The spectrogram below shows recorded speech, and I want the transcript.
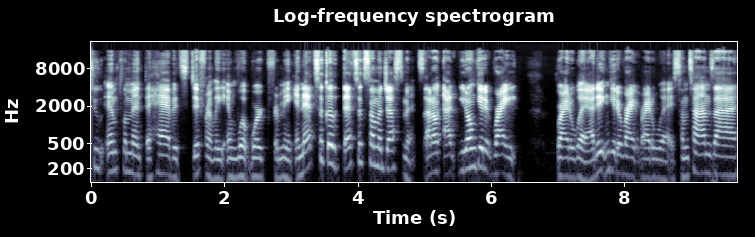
to implement the habits differently and what worked for me. And that took a that took some adjustments. I don't I, you don't get it right right away. I didn't get it right right away. Sometimes I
